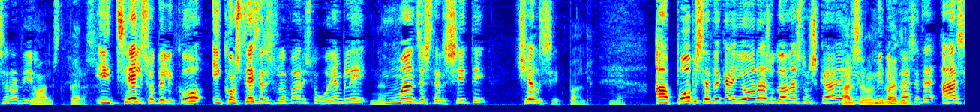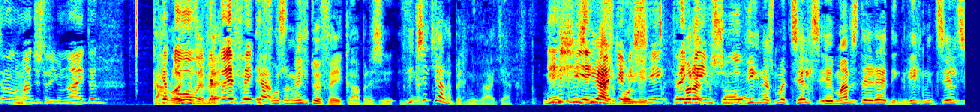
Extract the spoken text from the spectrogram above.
4-2. Μάλιστα, πέρασε. Η Chelsea στο τελικό 24 Φλεβάρι στο Wembley, Ναι. Manchester City, Chelsea. Πάλι. Ναι. Απόψε 10 η ώρα ζωντανά στον Sky. Arsenal μην το United. χάσετε. Arsenal Ναι. Manchester United. Καλό για, το, είναι βέβαια. για το FA Cup. Ναι. Εφόσον έχει το FA Cup, ρε, εσύ, δείξε και άλλα παιχνιδάκια. Μην Έχει μην εστιάζει 9 και πολύ. μισή, pre-game Τώρα show. δείχνει, ας πούμε, Chelsea, ε, Manchester Reading, δείχνει Chelsea.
